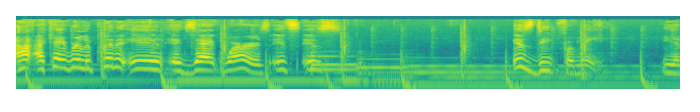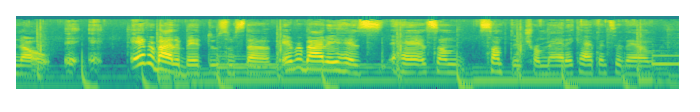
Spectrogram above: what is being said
I, I can't really put it in exact words. It's it's it's deep for me. You know, everybody been through some stuff. Everybody has had some something traumatic happen to them.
